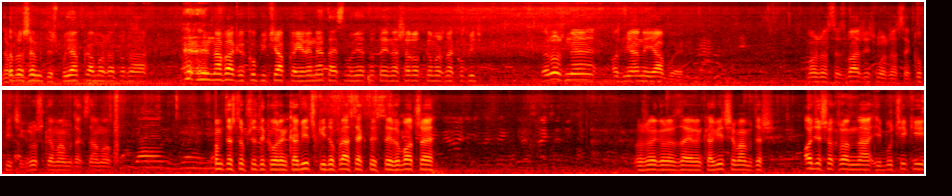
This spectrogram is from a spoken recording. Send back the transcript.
Zapraszamy też po jabłka, można tu na, na wagę kupić jabłka i reneta jest mówię tutaj na szarotkę można kupić różne odmiany jabłek. Można sobie zważyć, można sobie kupić i gruszkę mamy tak samo. Mamy też tu przytyką rękawiczki do pracy, jak ktoś chce robocze. Różnego rodzaju rękawiczki. Mamy też odzież ochronna i buciki.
